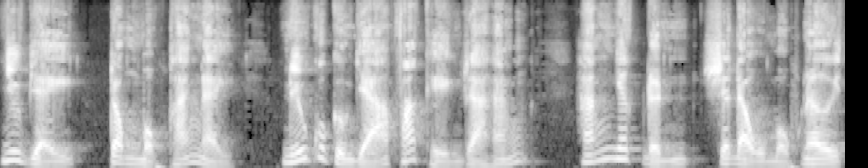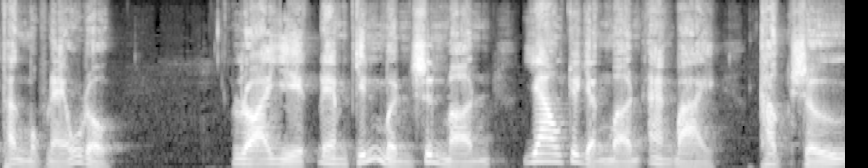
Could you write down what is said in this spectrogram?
Như vậy, trong một tháng này, nếu có cường giả phát hiện ra hắn, hắn nhất định sẽ đầu một nơi thân một nẻo rồi. Loại việc đem chính mình sinh mệnh giao cho vận mệnh an bài thật sự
